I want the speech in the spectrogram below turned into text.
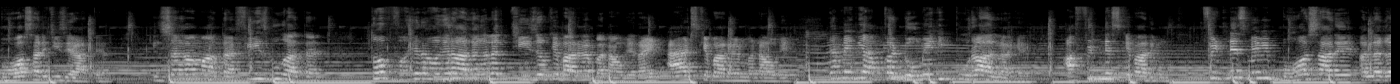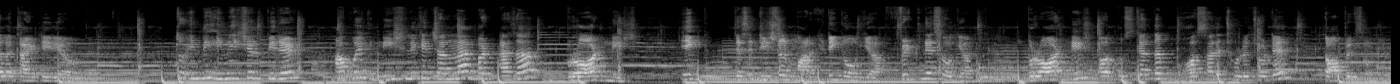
बहुत सारी चीज़ें आते हैं। इंस्टाग्राम आता है फेसबुक आता है तो आप वगैरह वगैरह अलग अलग चीज़ों के बारे में बनाओगे राइट एड्स के बारे में बनाओगे, या मे भी आपका डोमेन ही पूरा अलग है, आप फिटनेस के बारे में फिटनेस में भी बहुत सारे अलग अलग क्राइटेरिया होते हैं। तो इन द इनिशियल पीरियड आपको एक नीच लेके चलना है बट एज अ ब्रॉड नीच एक जैसे डिजिटल मार्केटिंग हो गया फिटनेस हो गया ब्रॉड नीच और उसके अंदर बहुत सारे छोटे छोटे टॉपिक्स होंगे।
